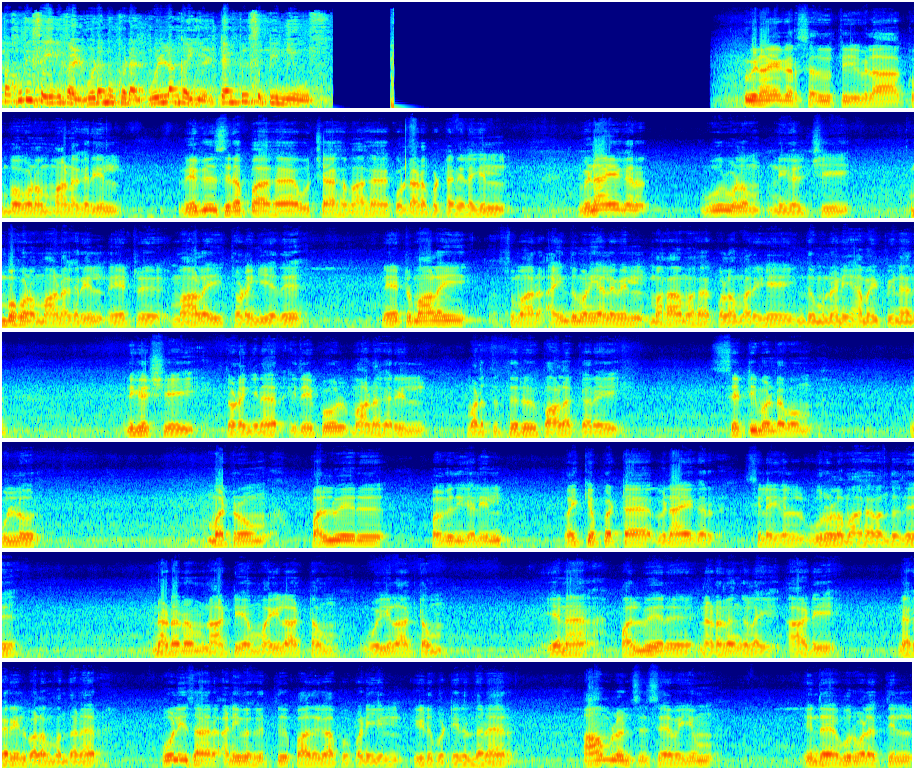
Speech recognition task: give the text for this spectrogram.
பகுதி செய்திகள் உடனுக்குடன் உள்ளங்கையில் temple city news Vinayagar Chaturthi விழா கும்பகோணம் மாநகரில் வெகு சிறப்பாக உற்சாகமாக கொண்டாடப்பட்ட நிலையில் விநாயகர் ஊர்வலம் நிகழ்ச்சி கும்பகோணம் மாநகரில் நேற்று மாலை தொடங்கியது. நேற்று மாலை சுமார் ஐந்து மணி அளவில் மகாமக குளம் அருகே இந்து முன்னணி அமைப்பினர் நிகழ்ச்சியை தொடங்கினர். இதேபோல் மாநகரில் மடத்து தெரு பாலக்கரை செட்டி மண்டபம் உள்ளூர் மற்றும் பல்வேறு பகுதிகளில் வைக்கப்பட்ட விநாயகர் சிலைகள் ஊர்வலமாக வந்தது. நடனம் நாட்டியம் மயிலாட்டம் ஒயிலாட்டம் என பல்வேறு நடனங்களை ஆடி நகரில் வலம் வந்தனர். போலீசார் அணிவகுத்து பாதுகாப்பு பணியில் ஈடுபட்டிருந்தனர். ஆம்புலன்ஸ் சேவையும் இந்த ஊர்வலத்தில்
